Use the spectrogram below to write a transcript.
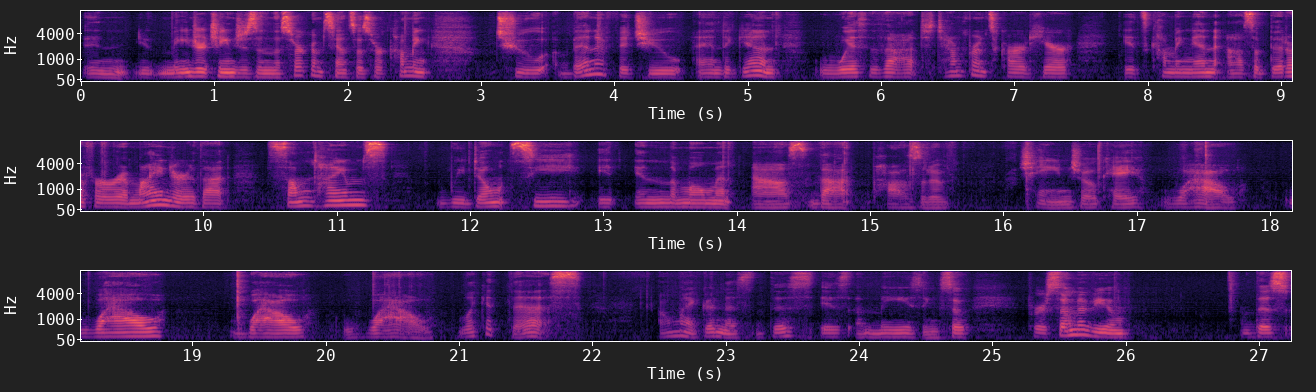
in major changes in the circumstances are coming to benefit you. And again, with that temperance card here, it's coming in as a bit of a reminder that sometimes we don't see it in the moment as that positive change, okay? Wow. Wow. Wow. Wow. Look at this. Oh my goodness, this is amazing. So for some of you, this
